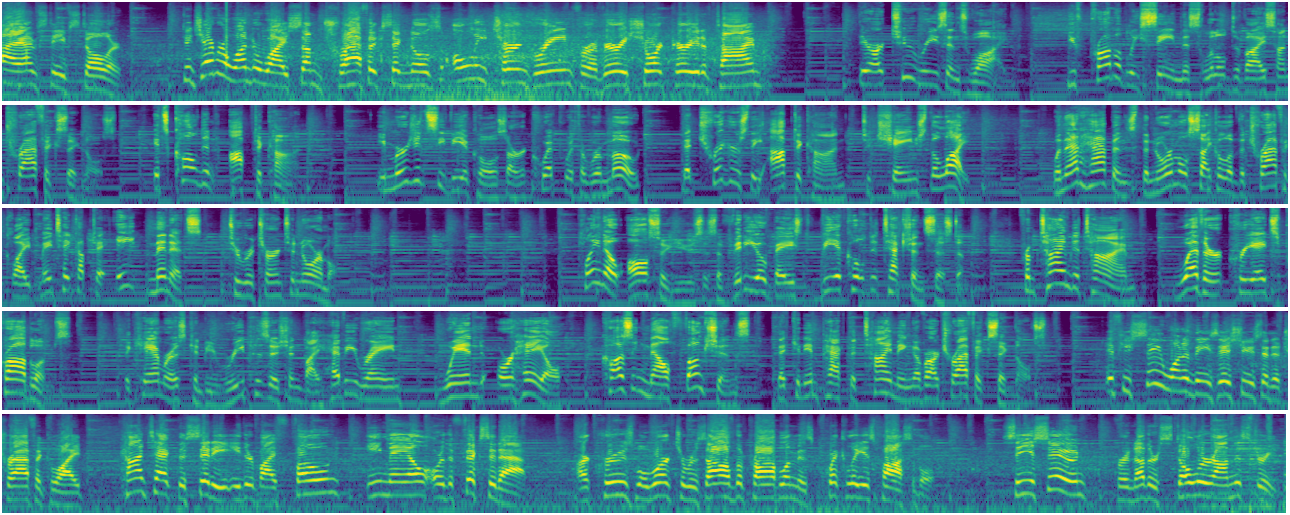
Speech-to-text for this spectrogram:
Hi, I'm Steve Stoler. Did you ever wonder why some traffic signals only turn green for a very short period of time? There are two reasons why. You've probably seen this little device on traffic signals. It's called an Opticom. Emergency vehicles are equipped with a remote that triggers the Opticom to change the light. When that happens, the normal cycle of the traffic light may take up to 8 minutes to return to normal. Plano also uses a video-based vehicle detection system. From time to time, weather creates problems. The cameras can be repositioned by heavy rain, wind, or hail, causing malfunctions that can impact the timing of our traffic signals. If you see one of these issues at a traffic light, contact the city either by phone, email, or the Fix It app. Our crews will work to resolve the problem as quickly as possible. See you soon for another Stoler on the Street.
